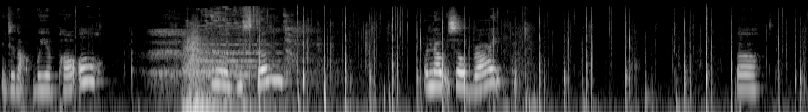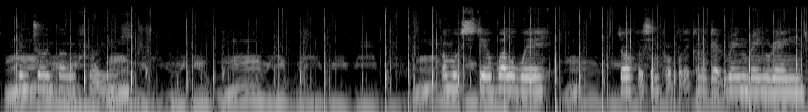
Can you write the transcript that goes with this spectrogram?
Into that weird portal. I don't understand. And now it's so bright. Uh, By my friends. I must stay well away. So, because I'm probably gonna get ring, ring, ringed.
